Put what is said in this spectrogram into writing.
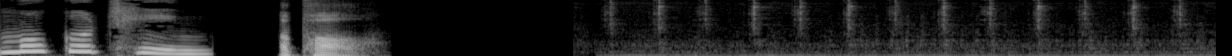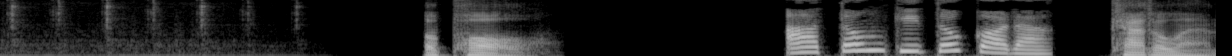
মুকুটহীন Appall. Appall. আতঙ্কিত করা Catalan.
